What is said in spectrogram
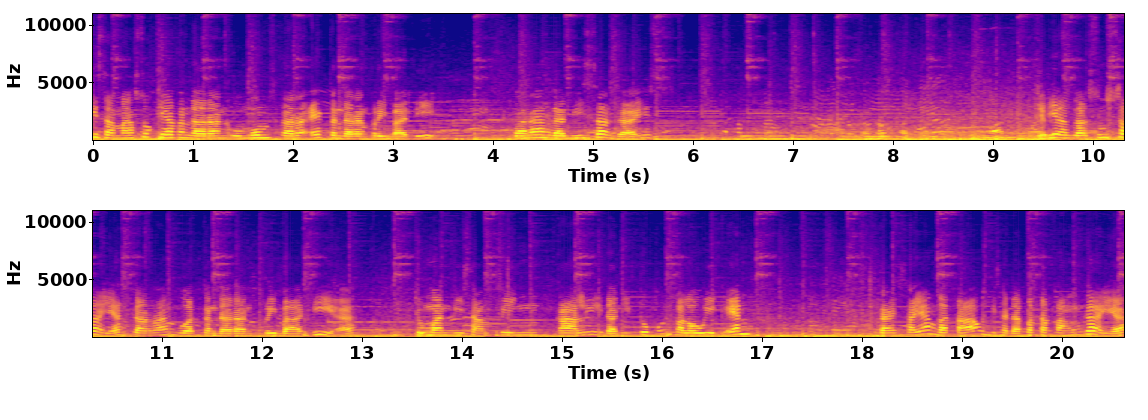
bisa masuk ya kendaraan umum sekarang eh kendaraan pribadi. Sekarang nggak bisa guys. Jadi agak susah ya sekarang buat kendaraan pribadi ya. Cuman di samping kali dan itu pun kalau weekend kayak saya nggak tahu bisa dapat apa enggak ya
